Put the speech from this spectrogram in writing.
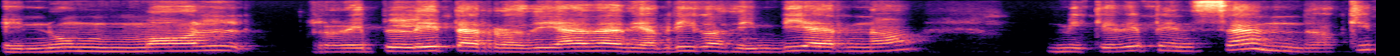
en un mall repleta, rodeada de abrigos de invierno. Me quedé pensando, ¿qué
